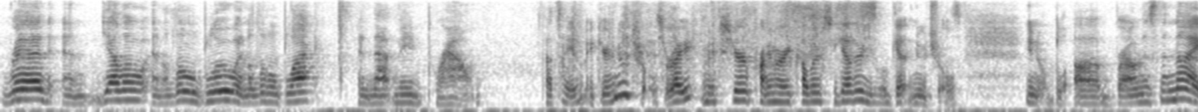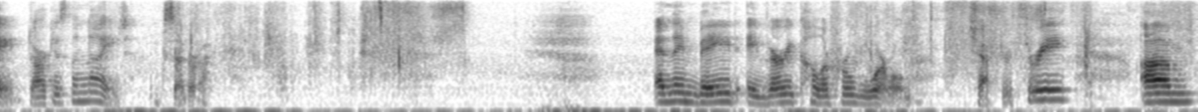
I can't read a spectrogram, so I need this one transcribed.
Red and yellow and a little blue and a little black, and that made brown. That's how you make your neutrals, right? Mix your primary colors together, you will get neutrals. You know, uh, brown is the night, dark is the night, etc. And they made a very colorful world. Chapter 3. Um,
